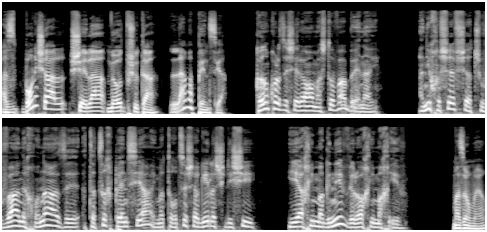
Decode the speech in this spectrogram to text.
אז בוא נשאל שאלה מאוד פשוטה, למה פנסיה? קודם כל זו שאלה ממש טובה בעיניי. אני חושב שהתשובה הנכונה זה, אתה צריך פנסיה אם אתה רוצה שהגיל השלישי יהיה הכי מגניב ולא הכי מכאיב. מה זה אומר?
